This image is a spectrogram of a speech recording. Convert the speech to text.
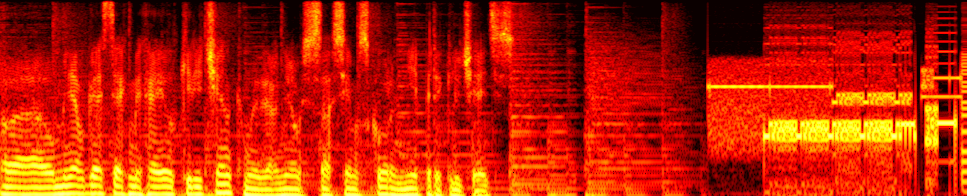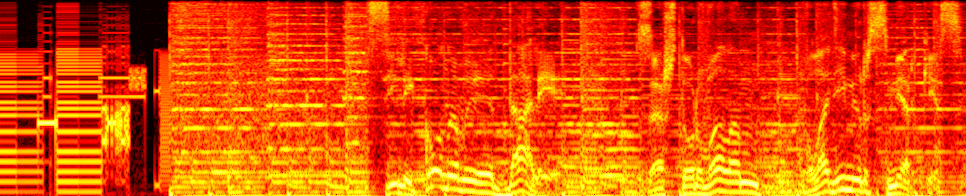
Э, у меня в гостях Михаил Кириченко. Мы вернемся совсем скоро. Не переключайтесь. Силиконовые дали. За штурвалом Владимир Смеркис.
